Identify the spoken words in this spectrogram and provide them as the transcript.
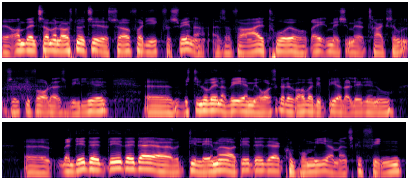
Øh, omvendt så er man også nødt til at sørge for, at de ikke forsvinder. Altså Ferrari tror jo regelmæssigt med at trække sig ud, hvis ikke de får deres vilje. Ikke? Øh, hvis de nu vinder VM i år, så kan det godt være, at de bliver der lidt endnu. Øh, men det er det, det, det der dilemma, og det er det der kompromis, man skal finde.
